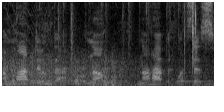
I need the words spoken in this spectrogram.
I'm not doing that. No, not happen. What's this?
